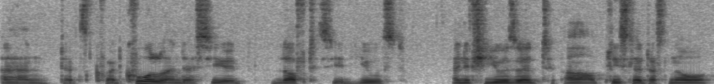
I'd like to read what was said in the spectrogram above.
And that's quite cool and I see it, love to see it used. And if you use it, uh, please let us know.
